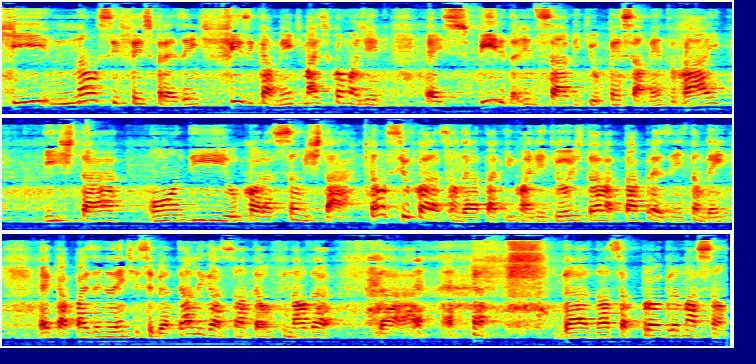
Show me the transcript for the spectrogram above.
que não se fez presente fisicamente, mas como a gente é espírita, a gente sabe que o pensamento vai e está onde o coração está. Então, se o coração dela está aqui com a gente hoje, então ela está presente também. É capaz ainda da gente receber até uma ligação até o final da, da, da nossa programação.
